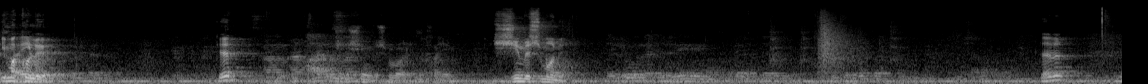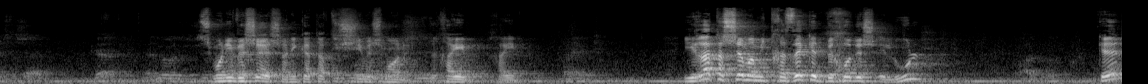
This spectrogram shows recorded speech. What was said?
עם הכולל. כן? 68, זה חיים. 68. בסדר? 86, אני כתבתי 68, זה חיים, חיים. יראת השם המתחזקת בחודש אלול, כן,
